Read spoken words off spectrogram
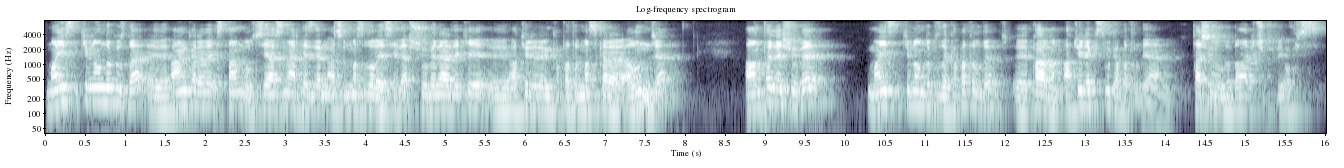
Mayıs 2019'da e, Ankara ve İstanbul siyasi merkezlerinin açılması dolayısıyla şubelerdeki e, atölyelerin kapatılması kararı alınınca Antalya şube Mayıs 2019'da kapatıldı. E, pardon, atölye kısmı kapatıldı yani. Taşınıldı daha küçük bir ofis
